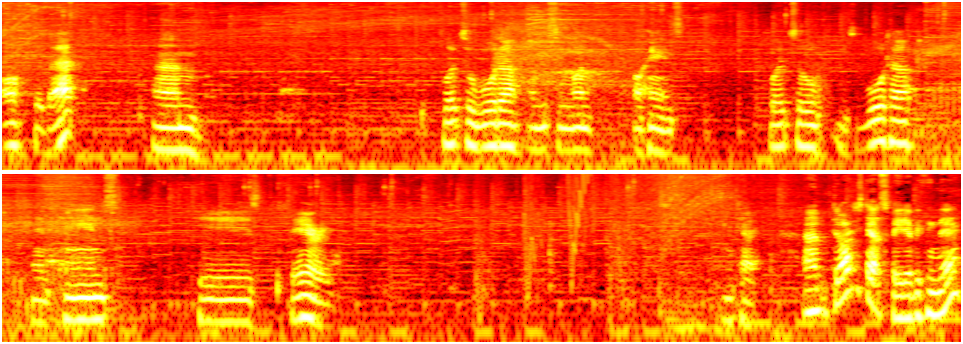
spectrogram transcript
off the bat. Um, Floatzel water, I'm missing one. Oh, hands. Floatzel is water, and hands is fairy. Okay. Um, did I just outspeed everything there?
